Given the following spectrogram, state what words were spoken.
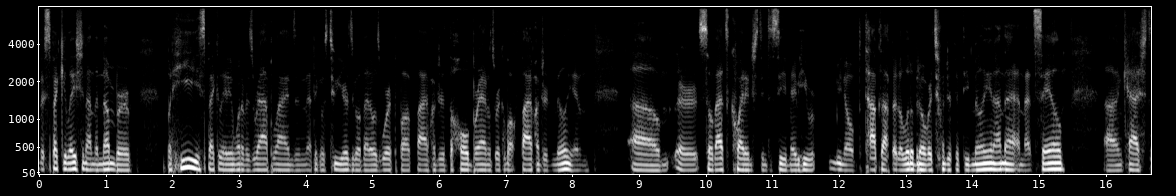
there's speculation on the number but he speculated one of his rap lines and i think it was two years ago that it was worth about 500 the whole brand was worth about 500 million. Um or so that's quite interesting to see. Maybe he you know topped off at a little bit over 250 million on that and that sale uh, and cashed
